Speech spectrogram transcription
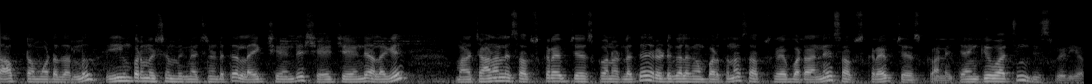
టాప్ టమోటా ధరలు. ఈ ఇన్ఫర్మేషన్ మీకు నచ్చినట్టయితే లైక్ చేయండి షేర్ చేయండి అలాగే మన ఛానల్ని సబ్స్క్రైబ్ చేసుకున్నట్లయితే రెడ్ కలర్ కనపడుతున్న సబ్స్క్రైబ్ బటాన్ని సబ్స్క్రైబ్ చేసుకోండి. Thank you watching this video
